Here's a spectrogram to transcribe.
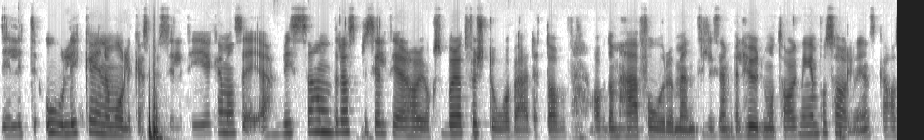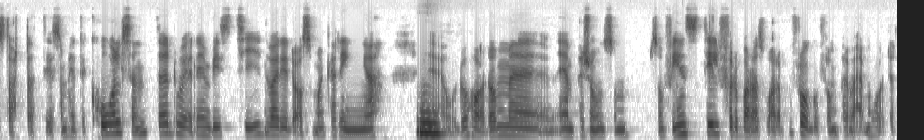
det är lite olika inom olika specialiteter kan man säga. Vissa andra specialiteter har ju också börjat förstå värdet av, av de här forumen. Till exempel hudmottagningen på Sahlgrenska har startat det som heter callcenter. Då är det en viss tid varje dag som man kan ringa Mm. eh, och då har de eh, en person som, som finns till för att bara svara på frågor från primärvården.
